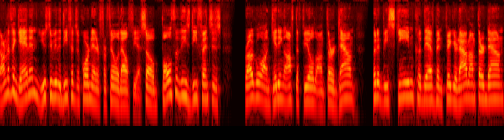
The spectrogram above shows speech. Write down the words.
Jonathan Gannon used to be the defensive coordinator for Philadelphia. So both of these defenses struggle on getting off the field on third down. Could it be scheme? Could they have been figured out on third down?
